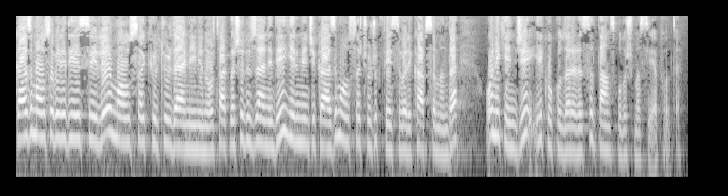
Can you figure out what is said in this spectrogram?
Gazi Mausa Belediyesi ile Mausa Kültür Derneği'nin ortaklaşa düzenlediği 20. Gazi Mausa Çocuk Festivali kapsamında 12. İlkokullar arası dans buluşması yapıldı.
